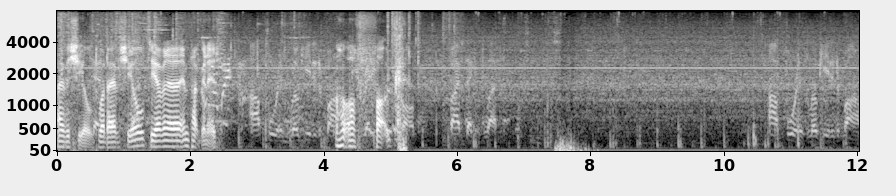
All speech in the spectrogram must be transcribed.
I have a shield. What do I have a shield? Do you have an uh, impact grenade? Op 4 has located a bomb. Oh, Be ready for fuck. assault. Five seconds left. Op 4 has located a bomb.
